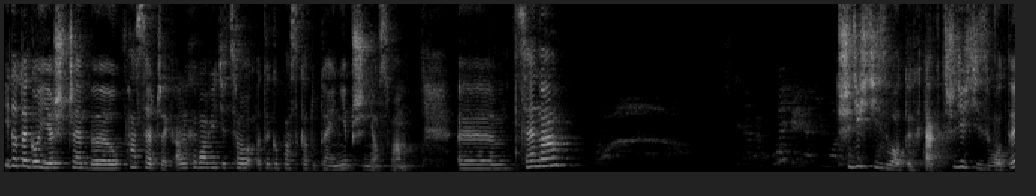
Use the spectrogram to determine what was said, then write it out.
I do tego jeszcze był paseczek, ale chyba wiecie co, tego paska tutaj nie przyniosłam. Cena 30 zł, tak, 30 zł.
